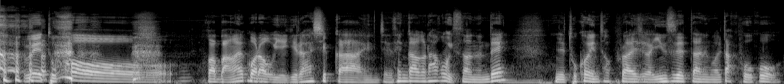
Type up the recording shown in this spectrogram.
왜 도커가 망할 거라고 얘기를 하실까 이제 생각을 하고 있었는데 이제 도커 엔터프라이즈가 인수됐다는 걸 딱 보고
